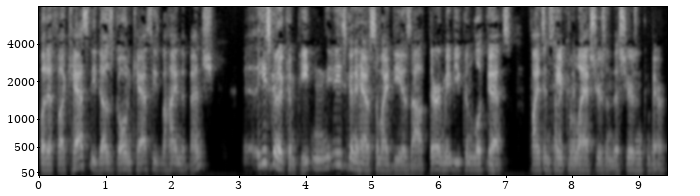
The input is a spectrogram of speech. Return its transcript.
But if uh, Cassidy does go and Cassidy's behind the bench, he's going to compete and he's going to have some ideas out there. And maybe you can look yeah. at find some it's tape from last year's and this year's and compare.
